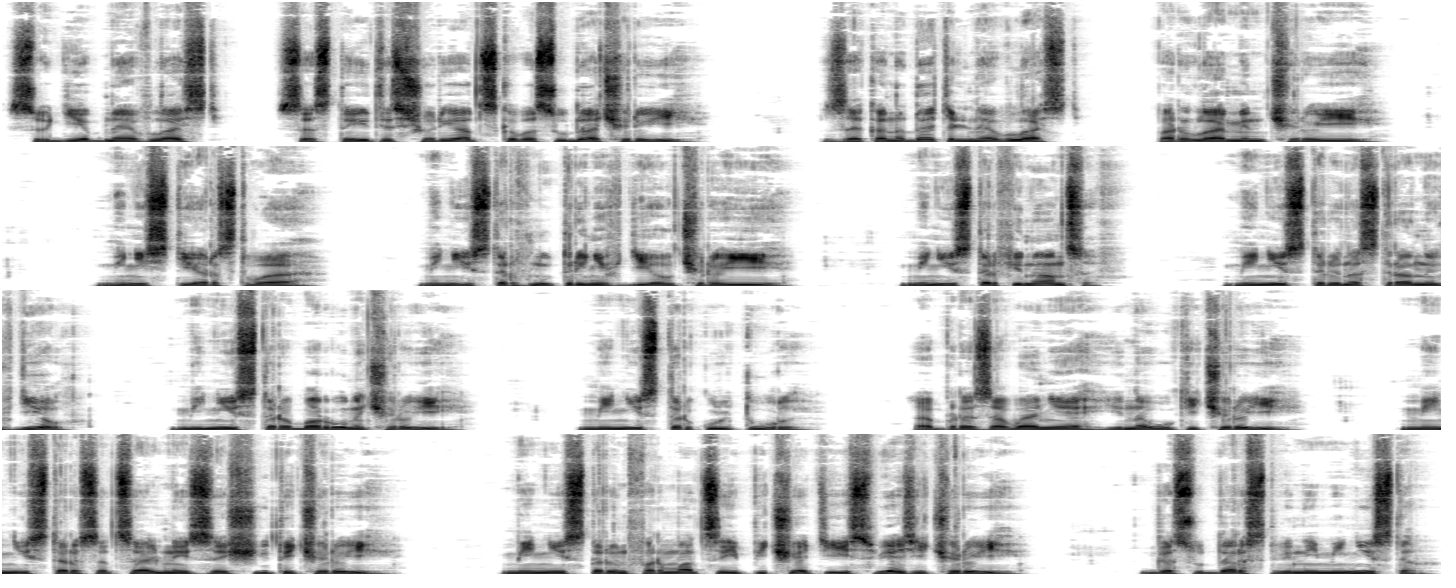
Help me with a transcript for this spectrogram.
Судебная власть состоит из шариатского суда ЧРИ. Законодательная власть, парламент ЧРИ. Министерство, министр внутренних дел ЧРИ, министр финансов, министр иностранных дел, министр обороны ЧРИ, министр культуры, образования и науки ЧРИ, министр социальной защиты ЧРИ, министр информации, печати и связи ЧРИ, государственный министр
